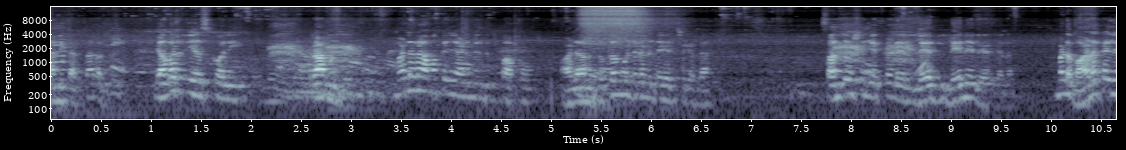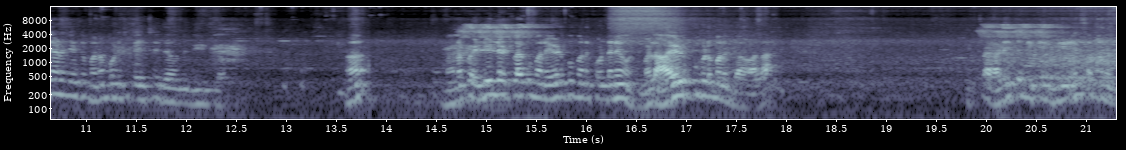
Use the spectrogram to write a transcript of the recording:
అన్ని కష్టాలు అనుభవిస్తాను ఎవరిని చేసుకొని రాముడు. మళ్ళీ రామ కళ్యాణం ఎందుకు పాపం? వాళ్ళు ఏమైనా సుఖంగా ఉండడం చేయొచ్చు కదా. సంతోషం ఎక్కడ లేదు లేనే లేదు కదా. మళ్ళీ వాళ్ళ కళ్యాణం చేసి మనం పొడిచి తెచ్చేదే ఉంది దీంట్లో. ఆ? మన పెళ్ళిళ్ళు ఎట్లాగో మన ఏడుపు మనకు ఉండనే ఉంది. మళ్ళీ ఆ ఏడుపు కూడా మనకు కావాలా? ఇట్లా అడిగితే మీకు మీరేం సంబంధం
